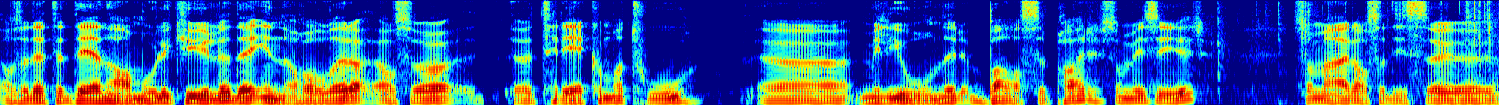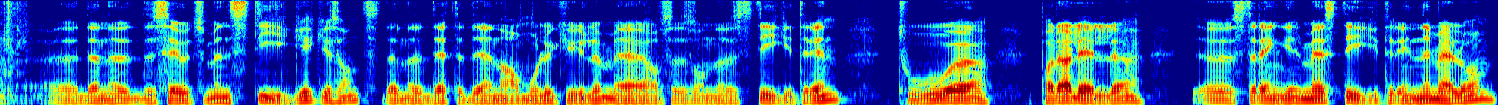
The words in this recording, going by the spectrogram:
Altså dette DNA-molekylet, det inneholder altså 3,2 millioner basepar, som vi sier. Som er altså disse denne, Det ser ut som en stige, ikke sant? Denne, dette DNA-molekylet med altså sånne stigetrinn. To parallelle strenger med stigetrinn imellom.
